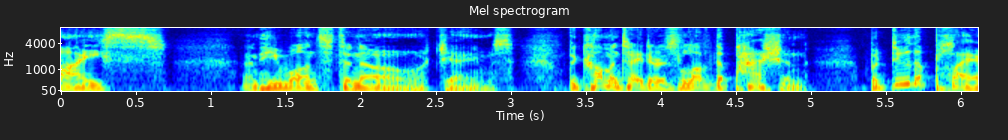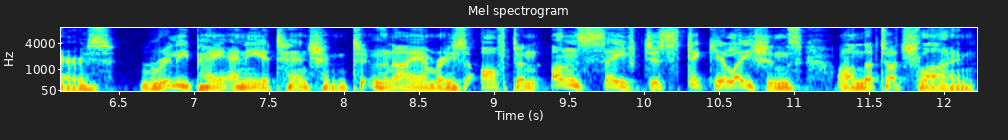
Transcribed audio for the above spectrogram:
Ice. And he wants to know, James. The commentators love the passion, but do the players really pay any attention to Unai Emery's often unsafe gesticulations on the touchline?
